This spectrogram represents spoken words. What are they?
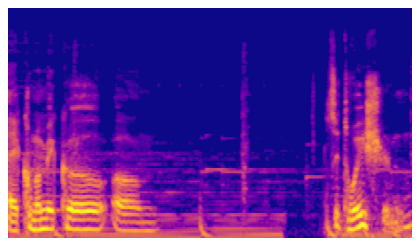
economical um, situation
